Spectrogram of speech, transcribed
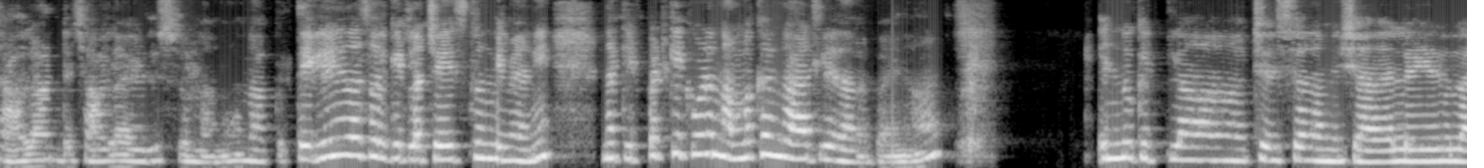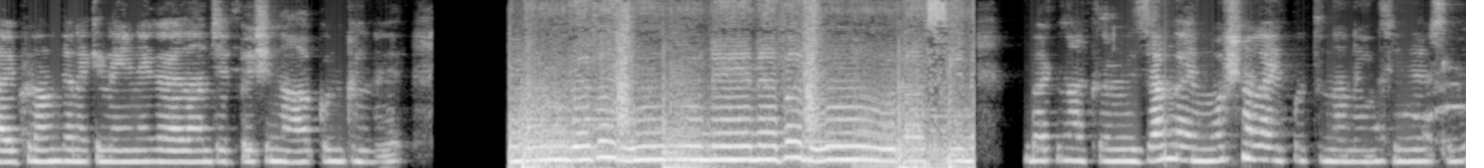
చాలా అంటే చాలా ఏడుస్తున్నాను. నాకు తెలియదు అసలు ఇట్లా చేస్తుంది అని. నాకు ఇప్పటికీ కూడా నమ్మకం రావట్లేదు ఆమె పైన. ఎందుకు ఇట్లా చేస్తుంది అమిష లేదు లైఫ్ లాంగ్ తనకి నేనే కదా అని చెప్పేసి రాసిన బట్ నాకు నిజంగా ఎమోషనల్ అయిపోతున్నాను నేను సీరియస్లీ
